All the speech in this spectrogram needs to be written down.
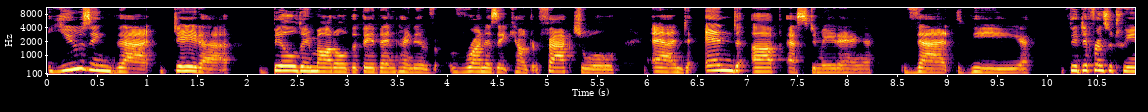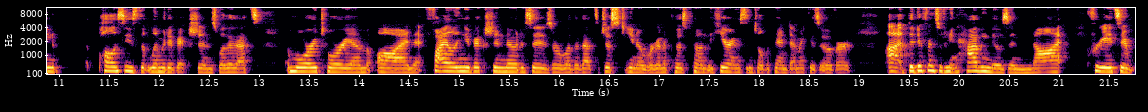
using that data, build a model that they then kind of run as a counterfactual and end up estimating that the the difference between policies that limit evictions, whether that's a moratorium on filing eviction notices or whether that's just, you know, we're going to postpone the hearings until the pandemic is over. Uh, the difference between having those and not creates a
